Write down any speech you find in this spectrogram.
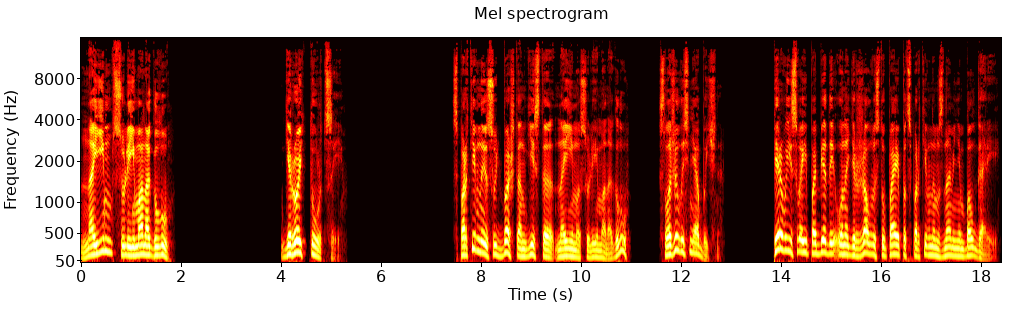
Наим Сулейман Аглу Герой Турции Спортивная судьба штангиста Наима Сулеймана Аглу сложилась необычно. Первые свои победы он одержал, выступая под спортивным знаменем Болгарии,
